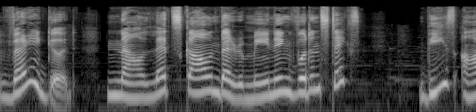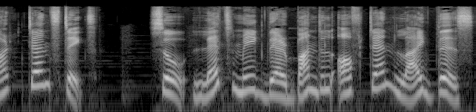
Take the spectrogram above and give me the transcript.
Very good. Now let's count the remaining wooden sticks. These are 10 sticks. So let's make their bundle of 10 like this.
